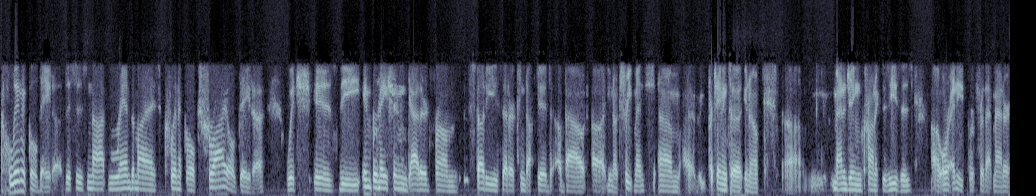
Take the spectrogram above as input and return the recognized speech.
clinical data. This is not randomized clinical trial data which is the information gathered from studies that are conducted about, uh, you know, treatments um, uh, pertaining to, you know, uh, managing chronic diseases uh, or any for, for, that matter.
